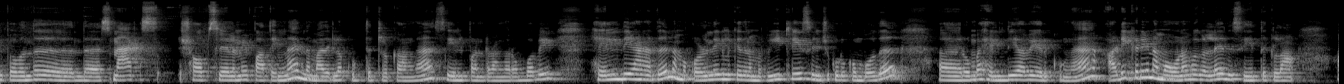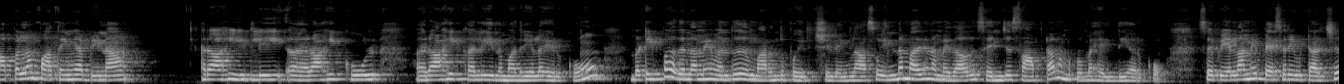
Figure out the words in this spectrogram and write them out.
இப்போ வந்து இந்த ஸ்நாக்ஸ் ஷாப்ஸ்ல எல்லாமே பார்த்திங்கன்னா இந்த மாதிரிலாம் கொடுத்துட்ருக்காங்க. சேல் பண்ணுறாங்க. ரொம்பவே ஹெல்த்தியானது நம்ம குழந்தைகளுக்கு இது நம்ம வீட்டிலேயே செஞ்சு கொடுக்கும்போது ரொம்ப ஹெல்த்தியாகவே இருக்குங்க. அடிக்கடி நம்ம உணவுகளில் இது சேர்த்துக்கலாம். அப்போல்லாம் பார்த்தீங்க அப்படின்னா ராகி இட்லி ராகி கூழ் ராகி களி இந்த மாதிரியெல்லாம் இருக்கும். பட் இப்போ அதெல்லாமே வந்து மறந்து போயிடுச்சு இல்லைங்களா? ஸோ இந்த மாதிரி நம்ம ஏதாவது செஞ்சு சாப்பிட்டா நமக்கு ரொம்ப ஹெல்த்தியாக இருக்கும். ஸோ இப்போ எல்லாமே பெசரி விட்டாச்சு.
